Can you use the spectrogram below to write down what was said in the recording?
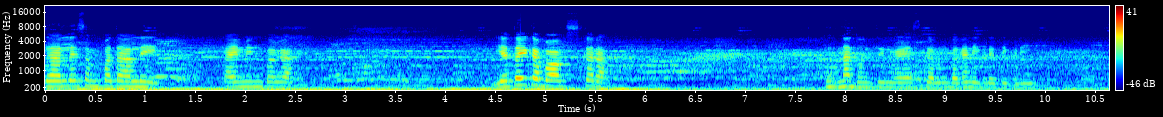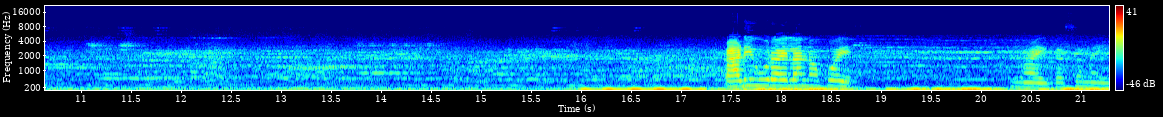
झाले संपत आले. टायमिंग बघा. येतंय का बॉक्स करा? कर ना दोन तीन वेळेस करून बघा ना इकडे तिकडे. काडी उरायला नकोय. नाही तसं नाही.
